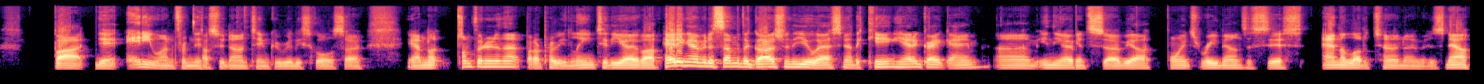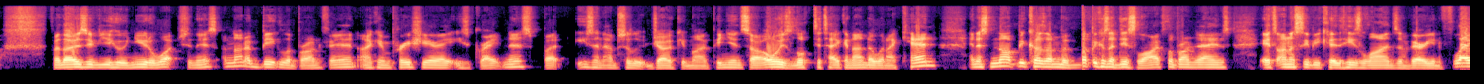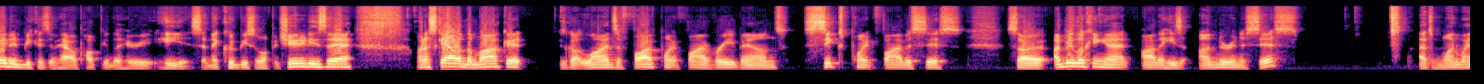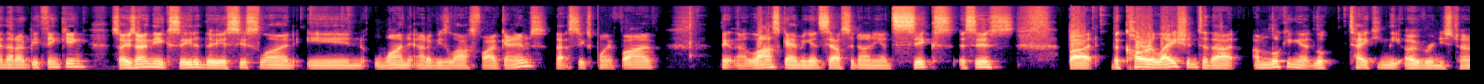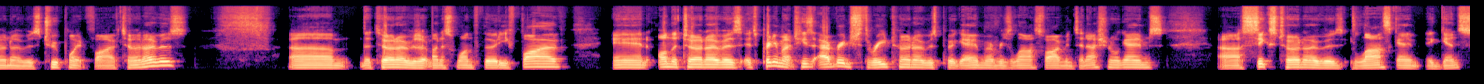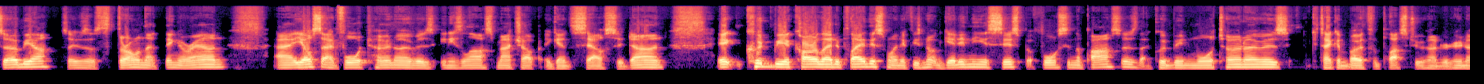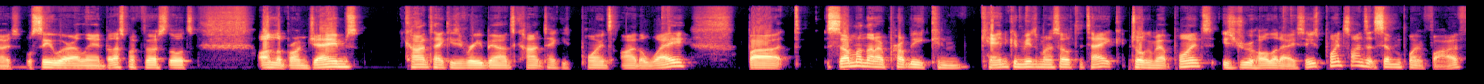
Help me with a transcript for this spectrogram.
But yeah, anyone from the Sudan team could really score. So yeah, I'm not confident in that, but I'll probably lean to the over. Heading over to some of the guys from the US. Now, the King, he had a great game um, in the over against Serbia. Points, rebounds, assists, and a lot of turnovers. Now, for those of you who are new to watching this, I'm not a big LeBron fan. I can appreciate his greatness, but he's an absolute joke in my opinion. So I always look to take an under when I can, and it's not because I'm a, not because I dislike LeBron James. It's honestly because his lines are very inflated because of how popular he, he is, and there could be some opportunities there. When I scoured the market, he's got lines of 5.5 rebounds, 6.5 assists. So I'd be looking at either he's under in assists that's one way that I'd be thinking. So he's only exceeded the assist line in one out of his last five games. That's 6.5. I think that last game against South Sudan, he had six assists. But the correlation to that, I'm looking at look taking the over in his turnovers, 2.5 turnovers. Um, the turnovers at minus 135. And on the turnovers, it's pretty much his average three turnovers per game over his last five international games. Uh, six turnovers last game against Serbia. So he was throwing that thing around. Uh, he also had four turnovers in his last matchup against South Sudan. It could be a correlated play, this one. If he's not getting the assist but forcing the passes, that could be more turnovers. Take them both for plus 200. Who knows? We'll see where I land. But that's my first thoughts on LeBron James. Can't take his rebounds, can't take his points either way. But someone that I probably can can convince myself to take, talking about points, is Jrue Holiday. So his point sign's at 7.5.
